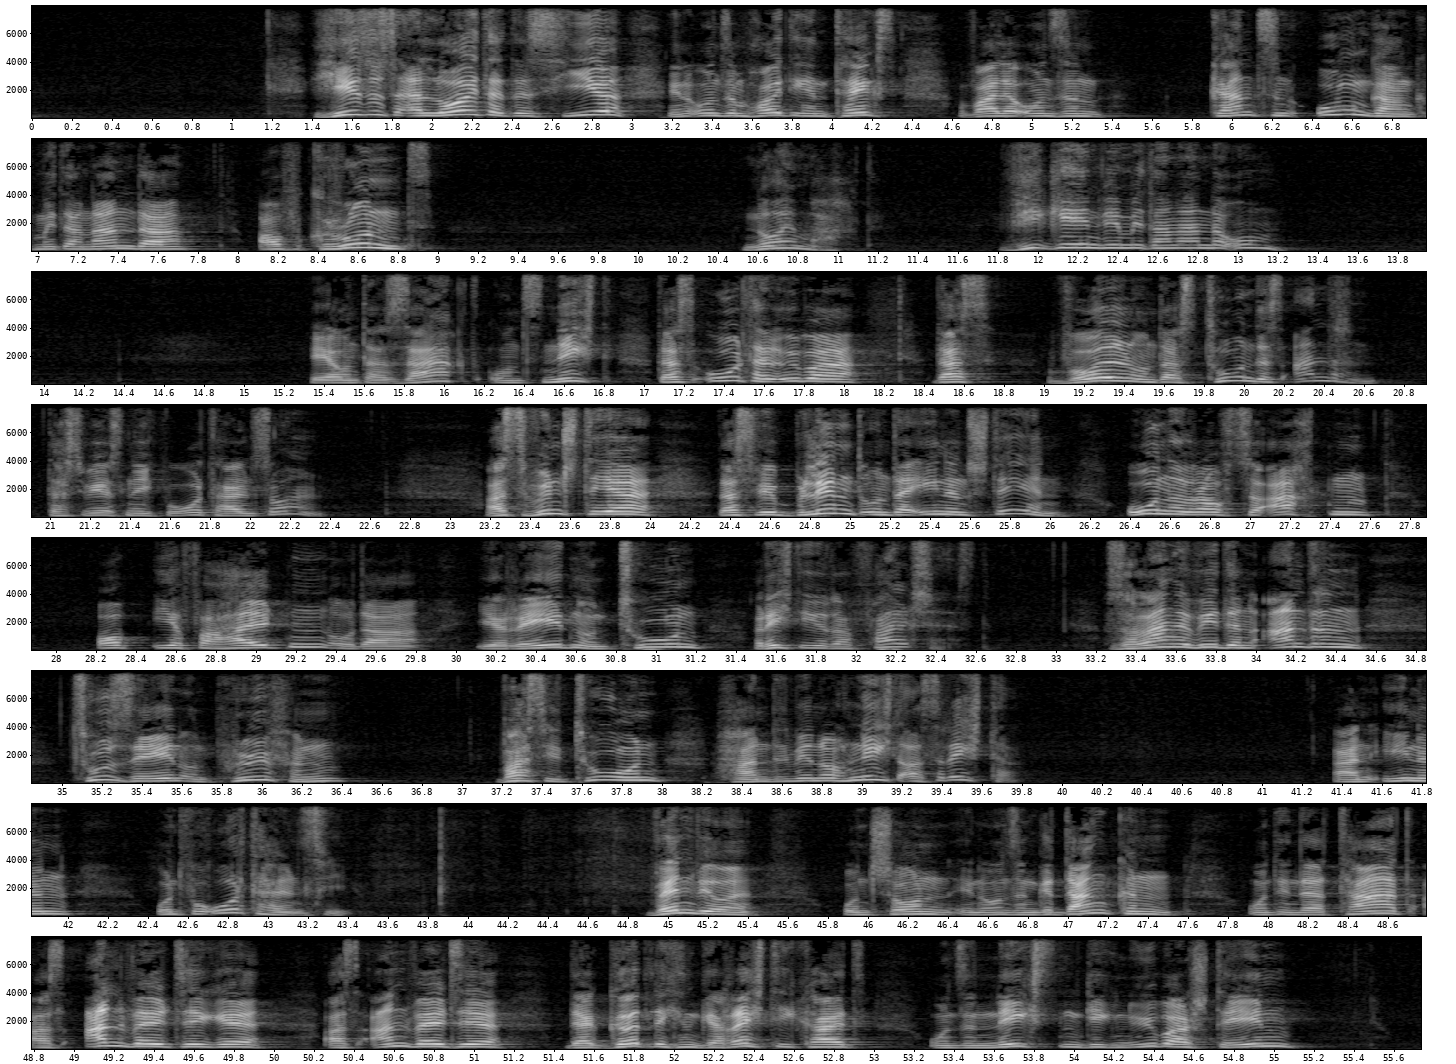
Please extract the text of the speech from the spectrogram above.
Jesus erläutert es hier in unserem heutigen Text, weil er unseren ganzen Umgang miteinander aufgrund neu macht. Wie gehen wir miteinander um? Er untersagt uns nicht das Urteil über das Wollen und das Tun des anderen, dass wir es nicht beurteilen sollen. Als wünschte er, dass wir blind unter ihnen stehen, ohne darauf zu achten, ob ihr Verhalten oder ihr Reden und Tun richtig oder falsch ist. Solange wir den anderen zusehen und prüfen, was sie tun, handeln wir noch nicht als Richter an ihnen und verurteilen sie. Wenn wir uns schon in unseren Gedanken und in der Tat als Anwälte, als Anwälte der göttlichen Gerechtigkeit unseren Nächsten gegenüberstehen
